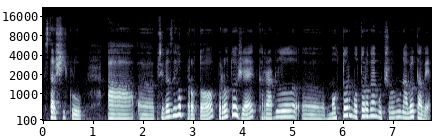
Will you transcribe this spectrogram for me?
starší kluk. A e, přivezli ho proto, protože kradl e, motor motorovému členu na Vltavě.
